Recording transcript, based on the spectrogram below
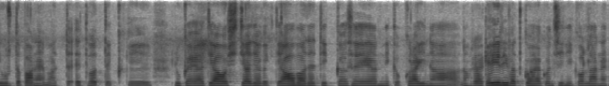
juurde panema, et, et vot ikkagi lugejad ja ostjad ja kõik teavad, et ikka see on ikka Ukraina, noh, reageerivad kohe, kui on sinikollane.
